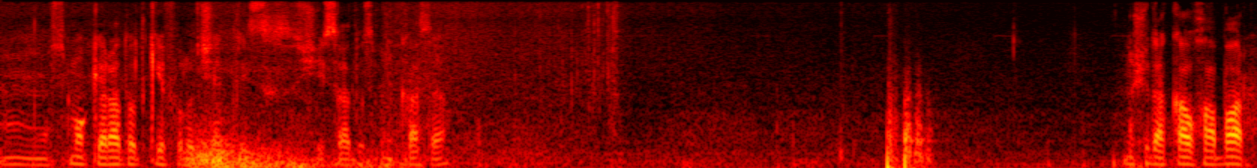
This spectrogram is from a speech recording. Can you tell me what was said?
Mm, Smoke era tot cheful lui Centris și s-a dus prin casă. Nu știu dacă au habar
